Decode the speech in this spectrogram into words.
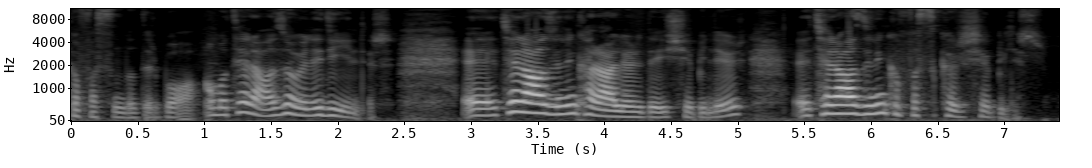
kafasındadır boğa. Ama terazi öyle değildir. E, terazinin kararları değişebilir. E, terazinin kafası karışabilir.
